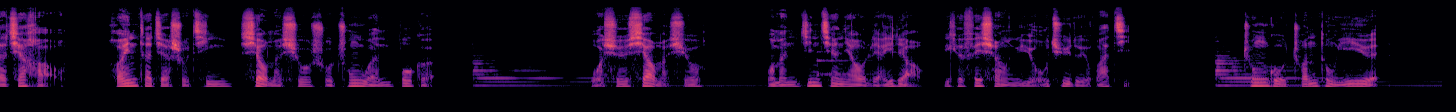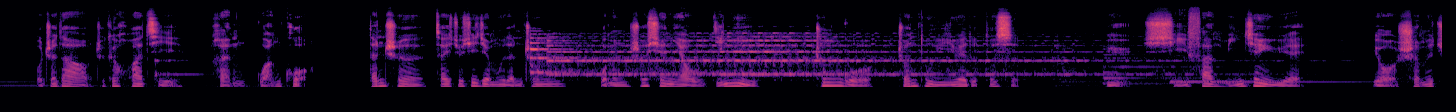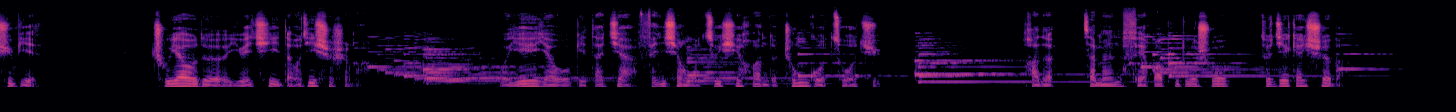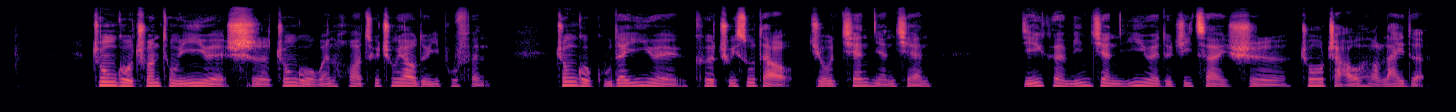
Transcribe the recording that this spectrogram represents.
大家好，欢迎大家收听小马修说中文播客。我是小马修，我们今天要聊一聊一个非常有趣的话题——中国传统音乐。我知道这个话题很广阔，但是在这期节目当中，我们首先要定义中国传统音乐的特色与西方民间音乐有什么区别。主要的乐器到底是什么？我也要给大家分享我最喜欢的中国作曲。好的，咱们废话不多说，直接开始吧。中国传统音乐是中国文化最重要的一部分。中国古代音乐可追溯到九千年前，第一个民间音乐的记载是周朝而来的。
